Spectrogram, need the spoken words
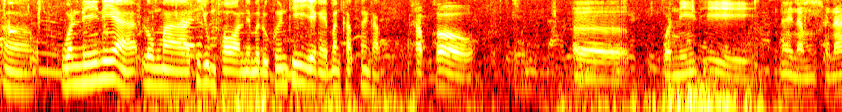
เอ่อวันนี้เนี่ยลงมาที่ชุมพรเนี่ยมาดูพื้นที่ยังไงบ้างครับท่านครับ ครับก็เอ่อวันนี้ที่ได้นำคณะ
